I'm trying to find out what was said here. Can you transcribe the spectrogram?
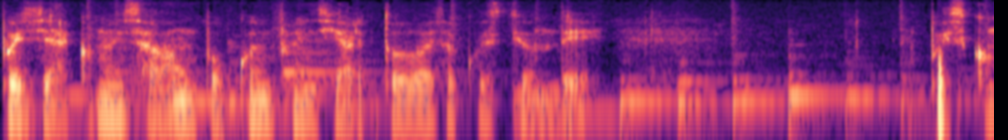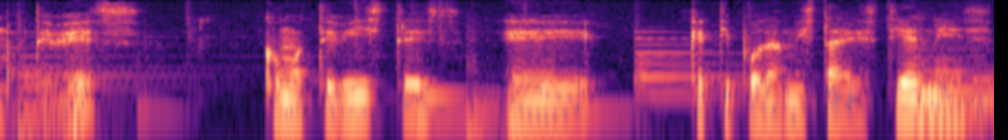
pues ya comenzaba un poco a influenciar toda esa cuestión de, pues cómo te ves, cómo te vistes, eh, qué tipo de amistades tienes,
